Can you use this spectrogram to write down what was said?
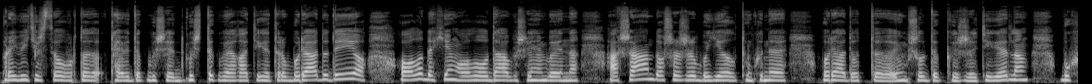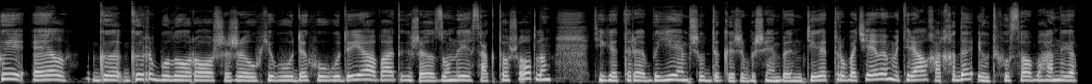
правительство урда тавидык быштык байга тигетер буряду де ола дахин ола да бышен байна аршан дошажы быйыл тунхыны бурядут имшилдык жы тигелен бухы эл гыр булоро шыжы ухибуде хугуды я бат гжы зоны сакто шотлын тигетер быем шудды гжы бышен бен тигет трубачеве материал хархада илтхылса баханыга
